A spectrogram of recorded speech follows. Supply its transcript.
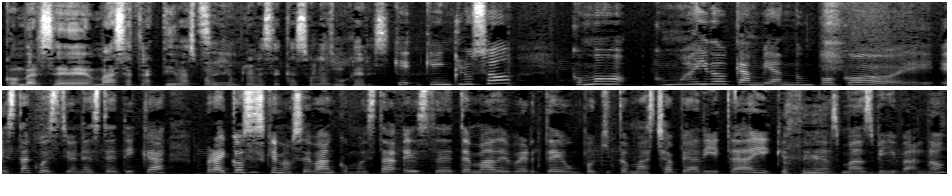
con verse más atractivas, por sí. ejemplo, en este caso las mujeres. Que, que incluso ¿Cómo, ¿Cómo ha ido cambiando un poco eh, esta cuestión estética? Pero hay cosas que no se van, como esta, este tema de verte un poquito más chapeadita y que te veas más viva, ¿no?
